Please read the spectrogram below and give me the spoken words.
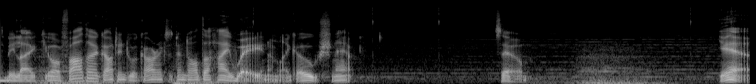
to be like, your father got into a car accident on the highway. And I'm like, oh, snap. So, yeah.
